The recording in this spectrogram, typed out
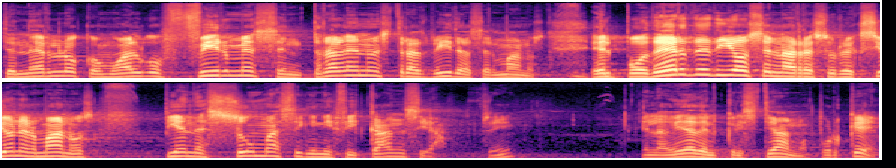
tenerlo como algo firme, central en nuestras vidas, hermanos. El poder de Dios en la resurrección, hermanos, tiene suma significancia ¿sí? en la vida del cristiano. ¿Por qué?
